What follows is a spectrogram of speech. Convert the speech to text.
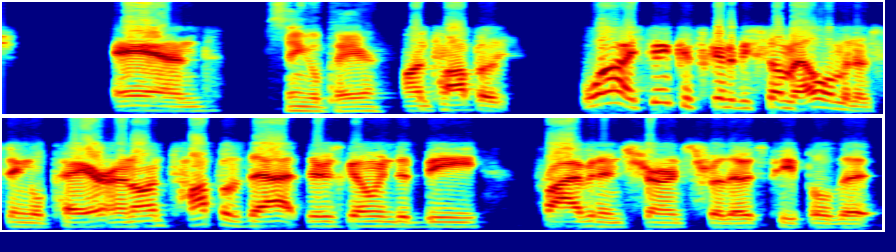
and single payer. On top of, well, I think it's going to be some element of single payer. And on top of that, there's going to be private insurance for those people that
